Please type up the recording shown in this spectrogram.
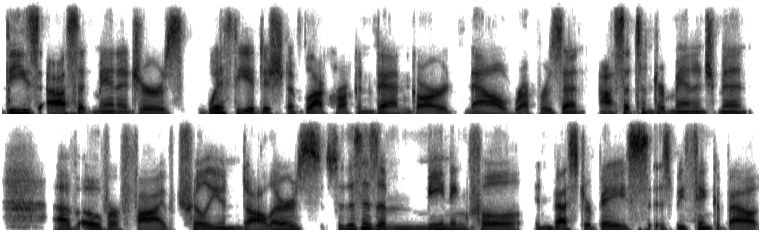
These asset managers, with the addition of BlackRock and Vanguard, now represent assets under management of over $5 trillion. So, this is a meaningful investor base as we think about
